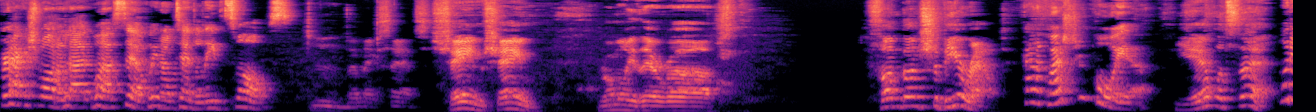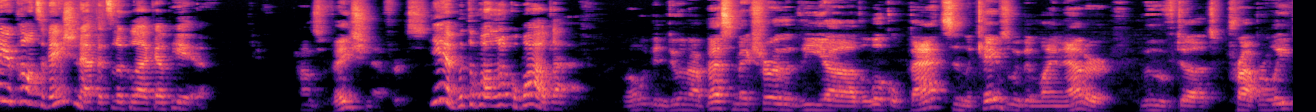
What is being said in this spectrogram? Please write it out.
brackish water like myself, we don't tend to leave the swamps. Hmm, that makes sense. Shame, shame. Normally they're uh fun bunch to be around. Got a question for you. Yeah, what's that? What do your conservation efforts look like up here? Conservation efforts. Yeah, with the local wildlife. Well, we've been doing our best to make sure that the uh, the local bats in the caves we've been mining out are moved uh, properly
